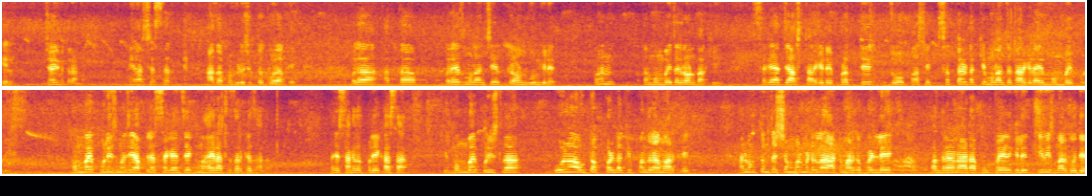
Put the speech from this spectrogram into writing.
असतील जय मित्रांनो मी हर्षद सर. आज आपण व्हिडिओ शकतो गोळा फेक. बघा आत्ता बऱ्याच मुलांचे ग्राउंड होऊन गेलेत पण आता मुंबईचं ग्राउंड बाकी. सगळ्यात जास्त टार्गेट आहे प्रत्येक जवळपास एक सत्तर टक्के मुलांचं टार्गेट आहे मुंबई पोलीस. मुंबई पोलीस म्हणजे आपल्या सगळ्यांचं एक माहेर असल्यासारखं झालं. म्हणजे सांगतात पर एक असा की मुंबई पोलीसला गोळ आउट ऑफ पडलं की पंधरा मार्क आहेत आणि मग तुमचं शंभर मीटरला आठ मार्क पडले पंधरा आठ आपण पहिले गेले तेवीस मार्क होते.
